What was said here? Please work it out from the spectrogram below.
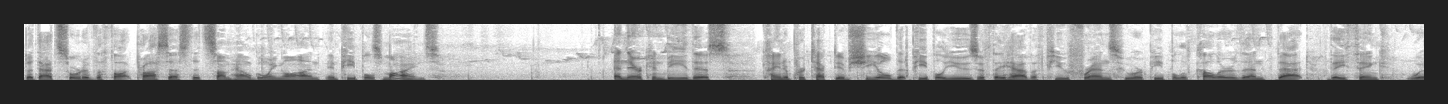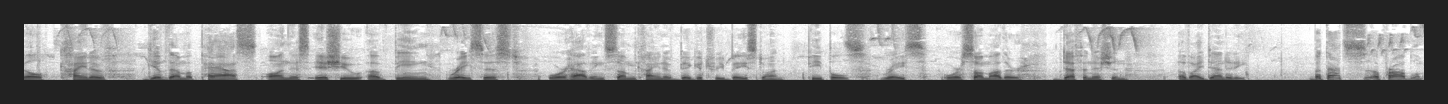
but that's sort of the thought process that's somehow going on in people's minds. And there can be this kind of protective shield that people use if they have a few friends who are people of color, then that they think will kind of give them a pass on this issue of being racist or having some kind of bigotry based on people's race or some other definition of identity. But that's a problem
